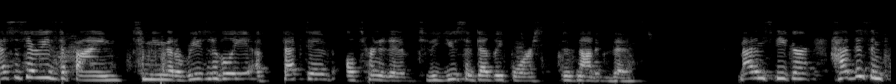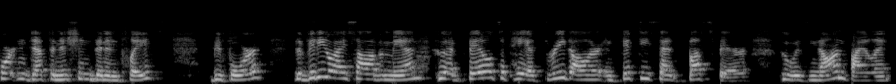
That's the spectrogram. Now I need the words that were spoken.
Necessary is defined to mean that a reasonably effective alternative to the use of deadly force does not exist. Madam Speaker, had this important definition been in place before, the video I saw of a man who had failed to pay a $3.50 bus fare, who was nonviolent,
